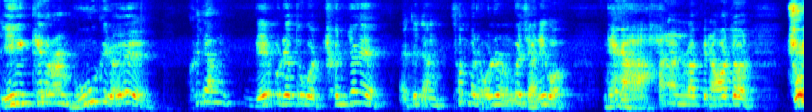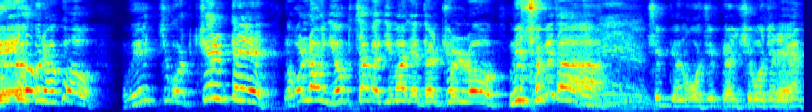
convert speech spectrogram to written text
이 기도라는 무기를 그냥 내버려 두고 천정에 그냥 선반에 올려놓은 것이 아니고 내가 하나님 앞에 나와서 주여라고 외치고 칠때 놀라운 역사가 임하게 될 줄로 믿습니다. 10편 50편 15절에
